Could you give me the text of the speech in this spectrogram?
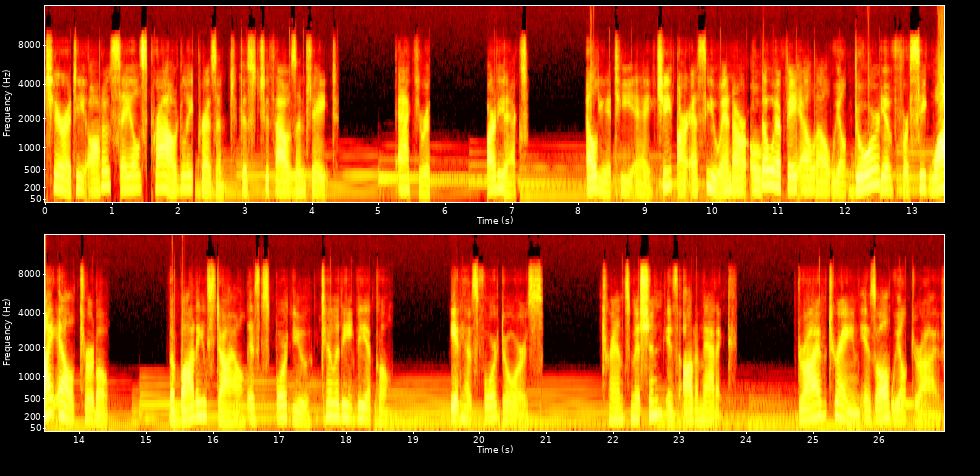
Charity Auto Sales proudly present this 2008 Acura RDX LETA Chief RSU and ROOFALL wheel door give for CYL turbo. The body style is sport utility vehicle. It has four doors. Transmission is automatic. Drivetrain is all-wheel drive.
